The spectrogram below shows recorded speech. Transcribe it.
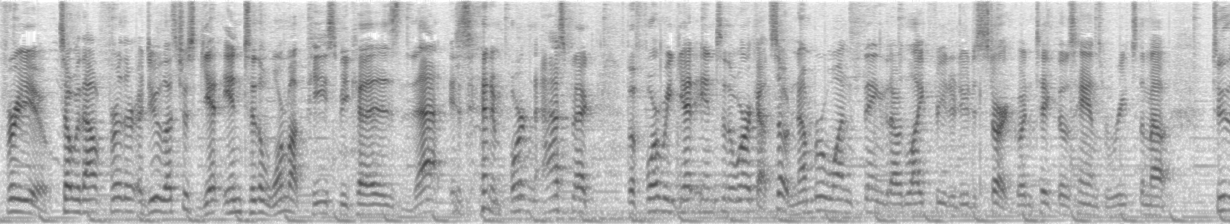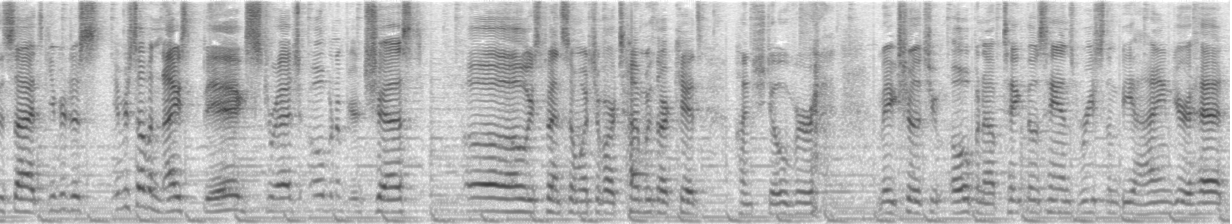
for you. So without further ado, let's just get into the warm-up piece because that is an important aspect before we get into the workout. So number one thing that I would like for you to do to start, go ahead and take those hands, reach them out to the sides, give, your just, give yourself a nice big stretch, open up your chest. Oh, we spend so much of our time with our kids hunched over. Make sure that you open up, take those hands, reach them behind your head,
